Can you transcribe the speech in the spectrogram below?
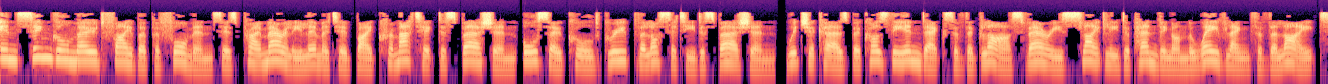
In single-mode fiber performance is primarily limited by chromatic dispersion also called group velocity dispersion, which occurs because the index of the glass varies slightly depending on the wavelength of the light,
